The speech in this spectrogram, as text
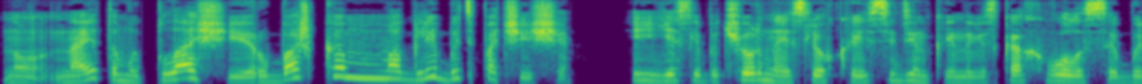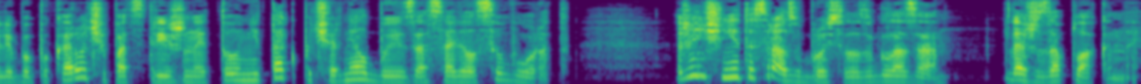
но на этом и плащ, и рубашка могли быть почище. И если бы черные с легкой сединкой на висках волосы были бы покороче подстрижены, то не так почернял бы и засалился ворот. Женщине это сразу бросилось в глаза, даже заплаканная.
